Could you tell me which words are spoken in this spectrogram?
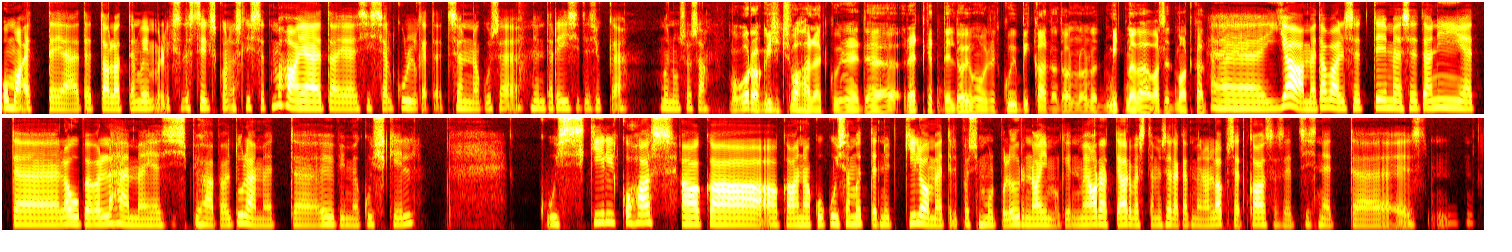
omaette jääda, et alati on võimalik sellest seltskonnast lihtsalt maha jääda ja siis seal kulgeda, et see on nagu see nende reiside sihuke mõnus osa. ma korra küsiks vahele, et kui need retked teil toimuvad, et kui pikad nad on, on nad mitmepäevased matkad? ja me tavaliselt teeme seda nii, et laupäeval läheme ja siis pühapäeval tuleme, et ööbime kuskil kuskil kohas, aga, aga nagu kui sa mõtled nüüd kilomeetrit, siis mul pole õrna aimugi, me alati arvestame sellega, et meil on lapsed kaasas, et siis need äh,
